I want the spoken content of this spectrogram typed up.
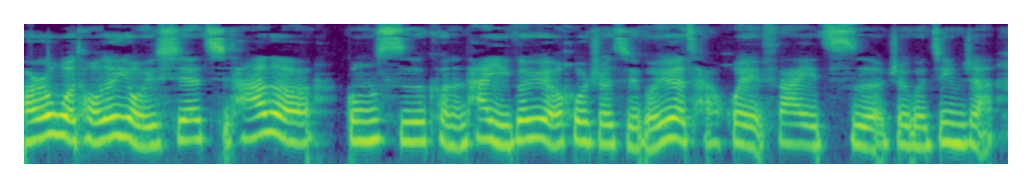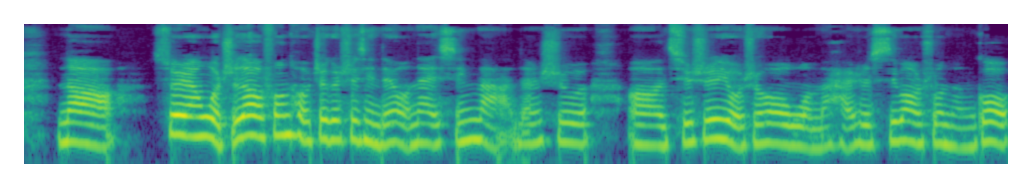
而我投的有一些其他的公司，可能他一个月或者几个月才会发一次这个进展。那虽然我知道风投这个事情得有耐心吧，但是呃，其实有时候我们还是希望说能够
